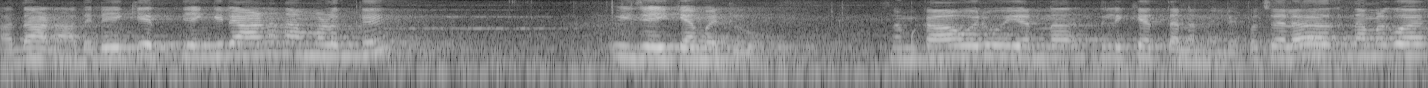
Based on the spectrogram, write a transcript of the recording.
അതാണ്. അതിലേക്ക് എത്തിയെങ്കിലാണ് നമ്മൾക്ക് വിജയിക്കാൻ പറ്റുള്ളൂ. നമുക്ക് ആ ഒരു ഉയർന്ന ഇതിലേക്ക് എത്തണമെന്നില്ല. ഇപ്പോൾ ചില നമുക്ക്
